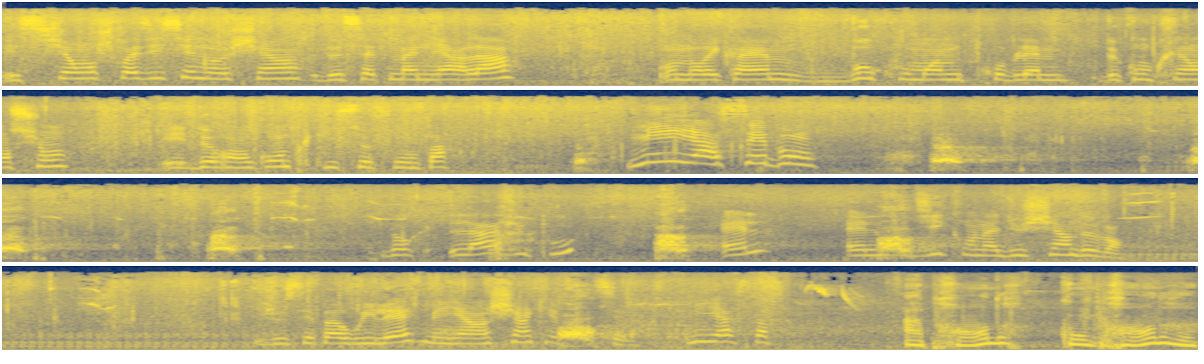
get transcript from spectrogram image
Et si on choisissait nos chiens de cette manière-là, on aurait quand même beaucoup moins de problèmes de compréhension et de rencontres qui se font pas. Mia, c'est bon Donc là, du coup, elle, elle me dit qu'on a du chien devant. Je sais pas où il est, mais il y a un chien qui est passé là. Apprendre, comprendre,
